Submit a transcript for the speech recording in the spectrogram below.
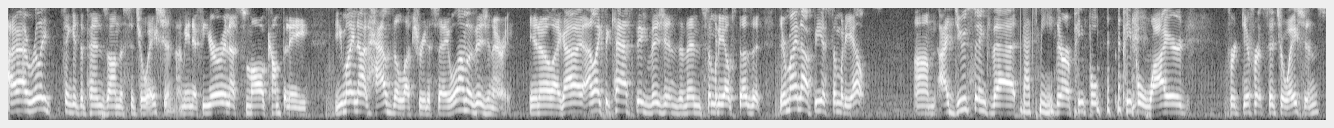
I really think it depends on the situation. I mean, if you're in a small company you might not have the luxury to say, well, I'm a visionary. You know, like I, I like to cast big visions and then somebody else does it. There might not be a somebody else. Um, I do think that that's me. There are people people wired for different situations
